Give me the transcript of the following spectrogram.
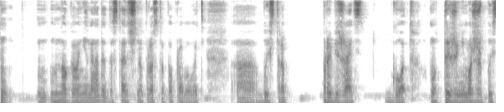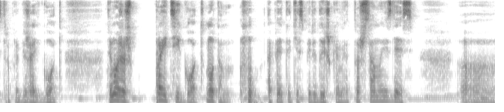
многого не надо, достаточно просто попробовать э, быстро пробежать год. Ну, ты же не можешь быстро пробежать год. Ты можешь пройти год, ну там, опять-таки с передышками. То же самое и здесь. Э,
